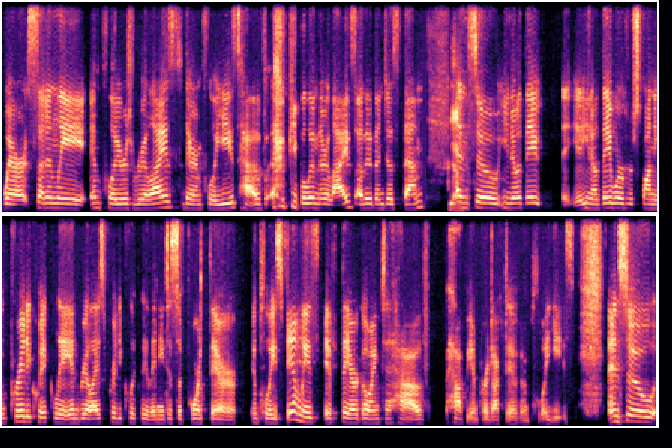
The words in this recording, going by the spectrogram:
where suddenly employers realized their employees have people in their lives other than just them. Yeah. And so, you know, they, you know, they were responding pretty quickly and realized pretty quickly they need to support their employees' families if they are going to have happy and productive employees. And so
